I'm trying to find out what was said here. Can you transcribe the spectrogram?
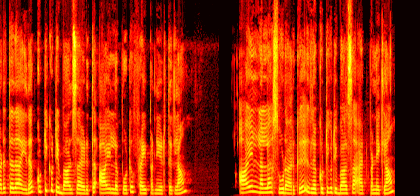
அடுத்ததாக இதை குட்டி குட்டி பால்ஸாக எடுத்து ஆயிலில் போட்டு ஃப்ரை பண்ணி எடுத்துக்கலாம். ஆயில் நல்லா சூடாக இருக்குது இதில் குட்டி குட்டி பால்ஸாக ஆட் பண்ணிக்கலாம்.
